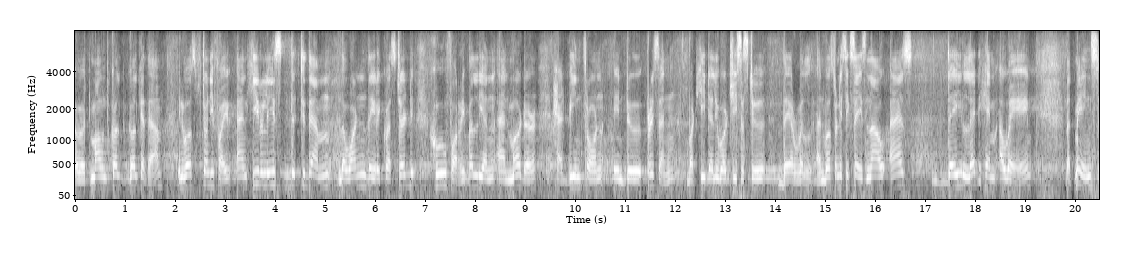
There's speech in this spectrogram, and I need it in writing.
uh, Mount Golgotha in verse 25, and he released to them the one they requested, who for rebellion and murder had been thrown into prison, but he delivered Jesus to their will. And verse 26 says, Now as they led him away, that means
